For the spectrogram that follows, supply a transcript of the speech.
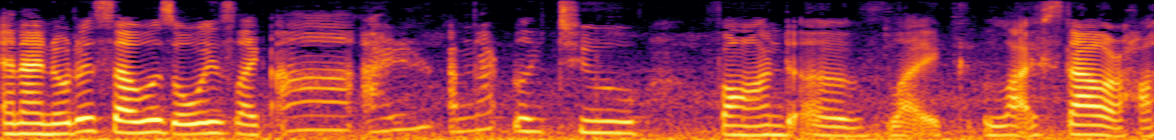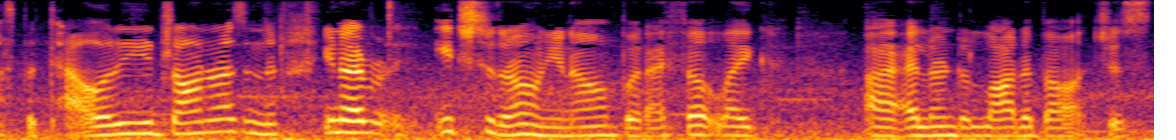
And I noticed I was always like, ah, I, I'm not really too fond of like lifestyle or hospitality genres, and you know, each to their own, you know. But I felt like I learned a lot about just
